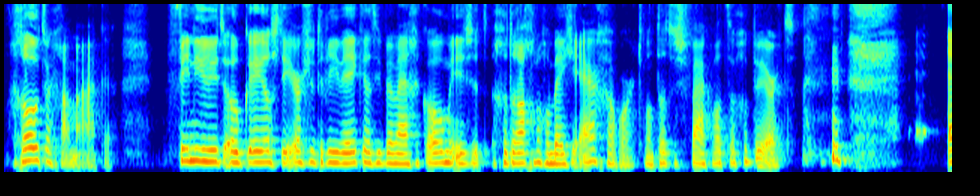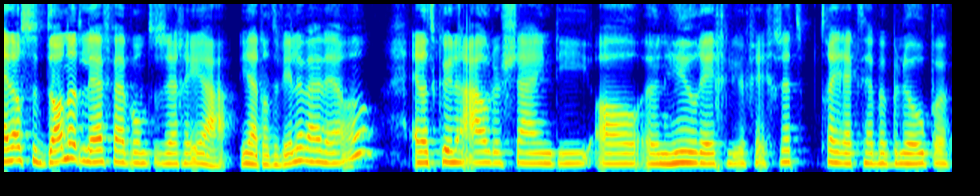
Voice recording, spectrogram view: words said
groter gaan maken? Vinden jullie het oké als de eerste drie weken dat hij bij mij gekomen is, het gedrag nog een beetje erger wordt? Want dat is vaak wat er gebeurt. en als ze dan het lef hebben om te zeggen, ja, ja, dat willen wij wel. En dat kunnen ouders zijn die al een heel regulier GGZ-traject hebben belopen,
